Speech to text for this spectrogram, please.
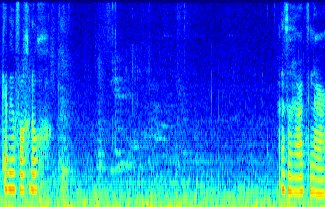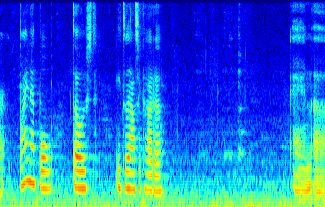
Ik heb heel veel genoeg. Het ruikt naar pineapple, toast, Italiaanse kruiden. En uh,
